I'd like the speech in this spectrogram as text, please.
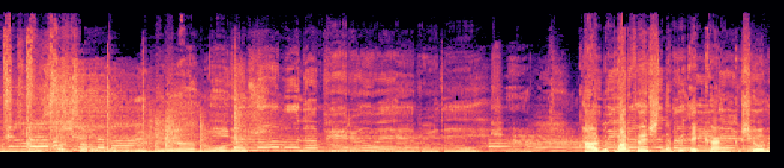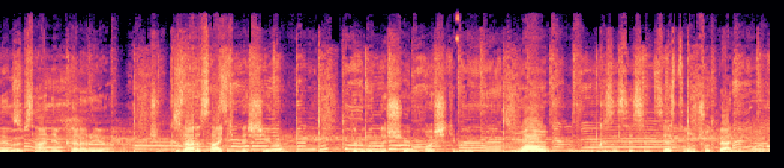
Okey saçlar örülüyor. Ne oluyor? Her bir partlayışında bir ekran şey oluyor böyle sahne bir kararıyor. Kızlar da sakinleşiyor. Durgunlaşıyor. Hoş gibi. Wow. Bu kızın sesin ses tonunu çok beğendim bu arada.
